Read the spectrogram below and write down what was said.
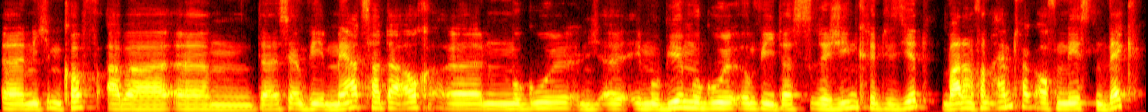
äh, nicht im Kopf, aber ähm, da ist irgendwie im März hat er auch äh, ein Mogul, äh, Immobilienmogul irgendwie das Regime kritisiert, war dann von einem Tag auf den nächsten weg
